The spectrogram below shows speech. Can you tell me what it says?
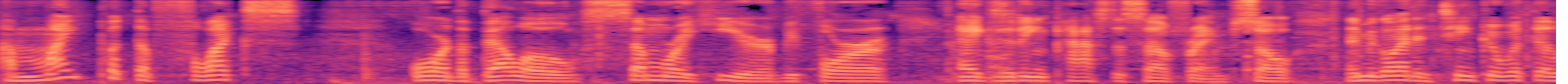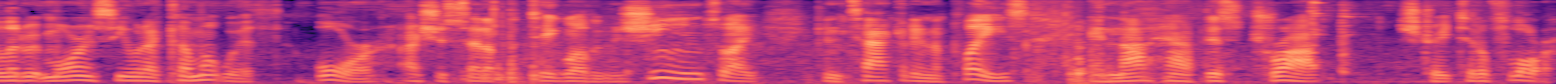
i might put the flex or the bellow somewhere here before exiting past the subframe. So let me go ahead and tinker with it a little bit more and see what i come up with. Or i should set up the TIG welding machine so i can tack it into place and not have this drop straight to the floor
